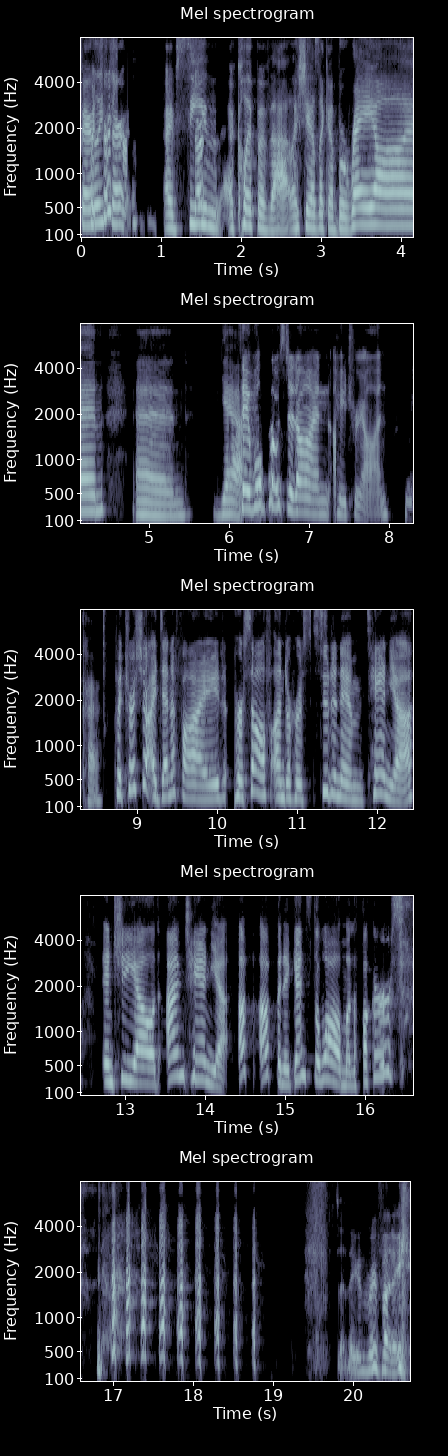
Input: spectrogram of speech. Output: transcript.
Fairly certain. I've seen a clip of that. Like she has like a beret on and yeah. They will post it on Patreon. Okay. Patricia identified herself under her pseudonym Tanya, and she yelled, I'm Tanya, up, up, and against the wall, motherfuckers. I think it's very funny.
